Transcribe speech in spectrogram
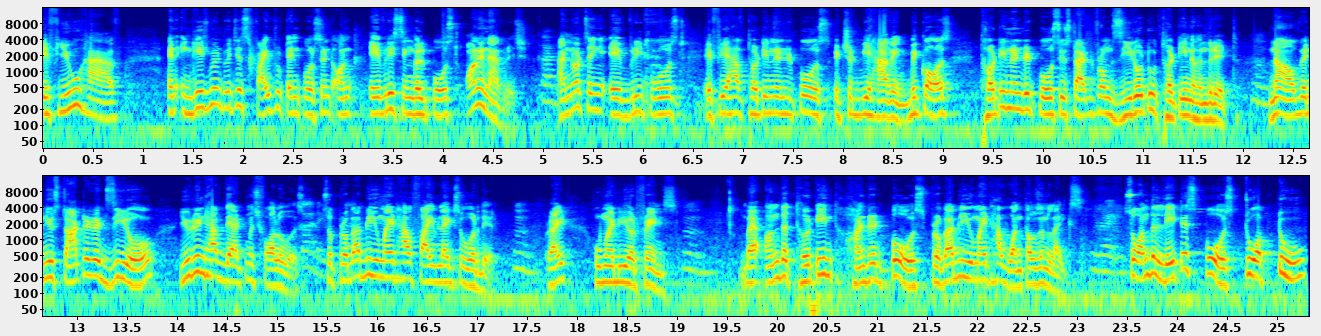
if you have an engagement which is 5 to 10% on every single post on an average. Correct. i'm not saying every post if you have 1300 posts it should be having because 1300 posts you started from 0 to 1300 hmm. now when you started at 0 you didn't have that much followers. Correct. so probably you might have 5 likes over there hmm. right? Who might be your friends. Hmm. But on the 13th 100 post probably you might have 1000 likes. Right. so on the latest post to up to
